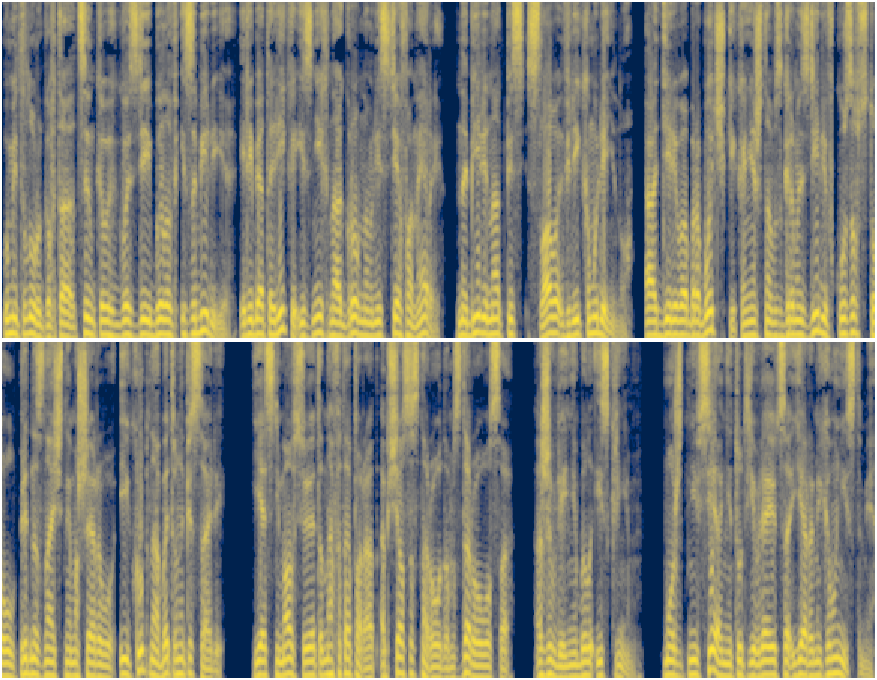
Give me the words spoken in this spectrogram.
У металлургов-то цинковых гвоздей было в изобилии, и ребята Рика из них на огромном листе фанеры набили надпись «Слава великому Ленину». А деревообработчики, конечно, взгромоздили в кузов стол, предназначенный Машерову, и крупно об этом написали. Я снимал все это на фотоаппарат, общался с народом, здоровался. Оживление было искренним. Может, не все они тут являются ярыми коммунистами,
